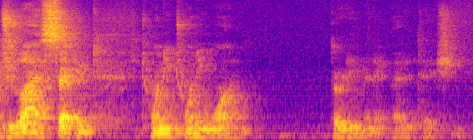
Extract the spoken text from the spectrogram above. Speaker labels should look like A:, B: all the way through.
A: July 2nd, 2021, 30 minute meditation.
